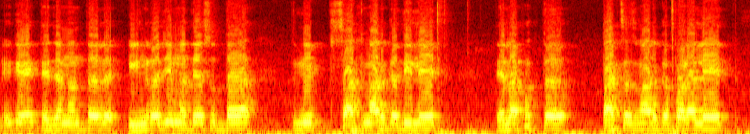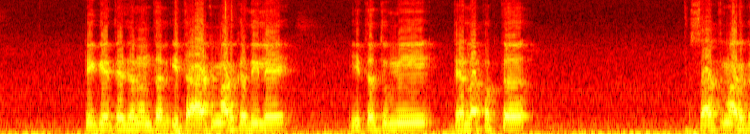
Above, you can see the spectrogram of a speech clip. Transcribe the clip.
ठीक आहे. त्याच्यानंतर इंग्रजीमध्ये सुद्धा तुम्ही सात मार्क दिलेत. त्याला फक्त पाचच मार्क पडालेत. ठीक आहे. त्याच्यानंतर इथं आठ मार्क दिले. इथं तुम्ही त्याला फक्त सात मार्क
